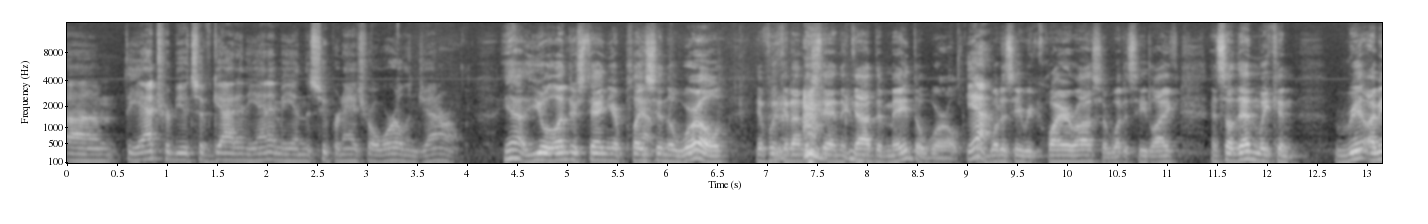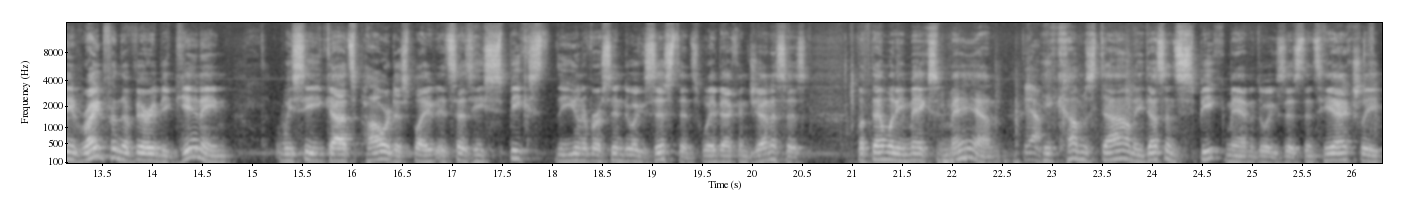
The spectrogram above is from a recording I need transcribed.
um, the attributes of God and the enemy and the supernatural world in general. Yeah, you'll understand your place Yeah. in the world if we can understand the God that made the world. Yeah. What does He require us, or what is He like? And so then we can real. I mean, right from the very beginning, we see God's power displayed. It says He speaks the universe into existence way back in Genesis. But then when He makes man, Mm-hmm. Yeah. He comes down. He doesn't speak man into existence. He actually,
